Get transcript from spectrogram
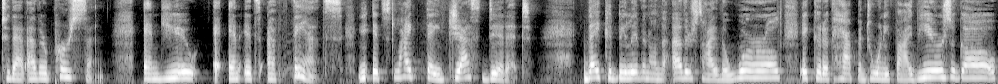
to that other person and you and it's a fence it's like they just did it they could be living on the other side of the world. It could have happened 25 years ago.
